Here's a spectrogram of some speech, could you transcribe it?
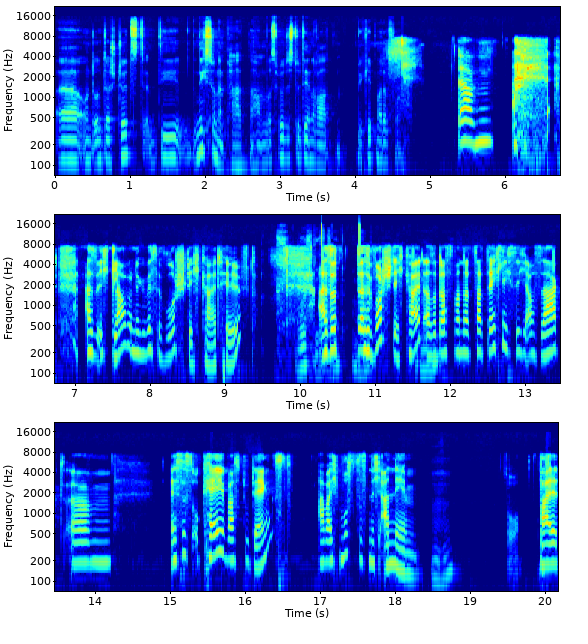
äh, und unterstützt, die nicht so einen Partner haben, was würdest du denen raten? Wie geht man davor? Ähm, Also ich glaube, eine gewisse Wurstigkeit hilft. Wurstigkeit. Also das, Wurstigkeit, also dass man da tatsächlich sich auch sagt, ähm, es ist okay, was du denkst, aber ich muss das nicht annehmen. Mhm. So. Weil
